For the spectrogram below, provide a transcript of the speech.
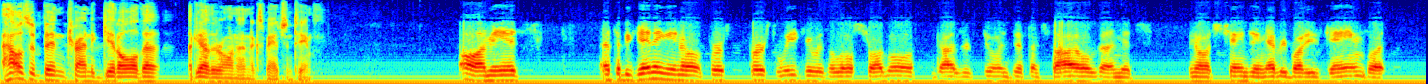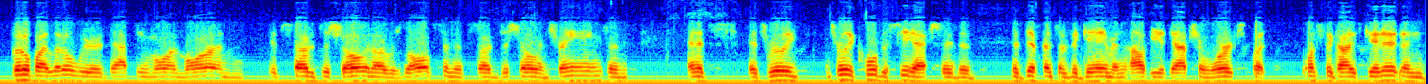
how's it been trying to get all that together on an expansion team? Oh, I mean, it's at the beginning. You know, first first week it was a little struggle. Guys are doing different styles, and it's you know it's changing everybody's game. But little by little, we were adapting more and more, and it started to show in our results, and it started to show in trainings, and and it's it's really it's really cool to see actually the the difference of the game and how the adaptation works. But once the guys get it, and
